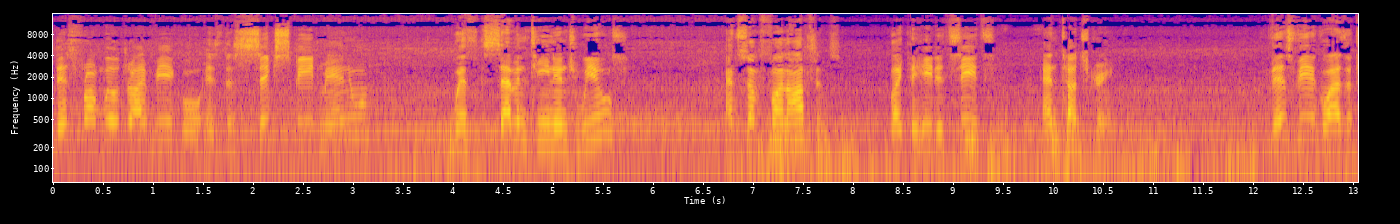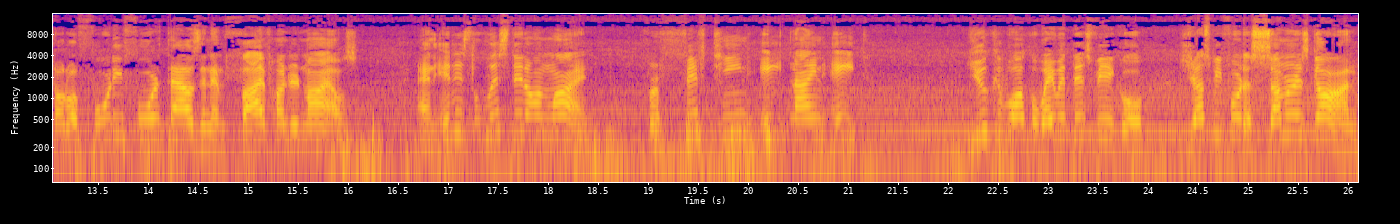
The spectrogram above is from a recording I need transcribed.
This front wheel drive vehicle is the six speed manual with 17 inch wheels and some fun options like the heated seats and touchscreen. This vehicle has a total of 44,500 miles and it is listed online for 15,898. You could walk away with this vehicle just before the summer is gone.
